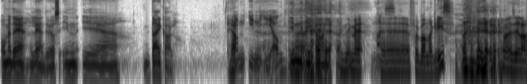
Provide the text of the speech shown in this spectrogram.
Og med det leder vi oss inn i eh, deg, Carl. Ja. Inn, inn i han. Inn i Carl. Inni med Nice. eh, forbanna gris, kan jeg si da.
